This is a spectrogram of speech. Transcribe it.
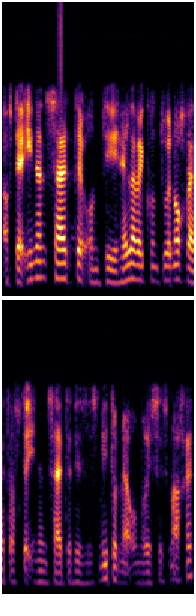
auf der Innenseite und die hellere Kontur noch weiter auf der Innenseite dieses Mittelmeerumrisses mache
